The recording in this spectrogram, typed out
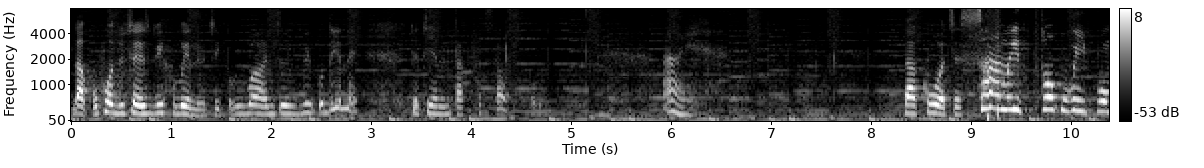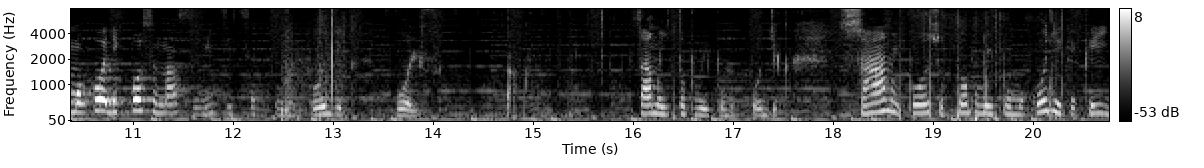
Да, походу це з 2 хвилини. Цей кавібан це з 2 години. Я це не так представив. Ай. Так от, це самий топовий промокодік просто на світі. Це промокодік Wolf. Так. Самий топовий промокодік. Самий просто топовий промокодік, який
